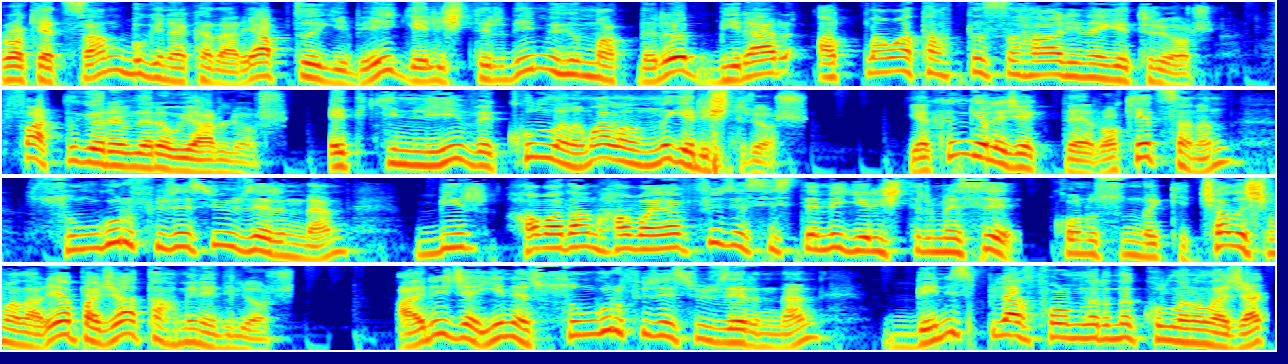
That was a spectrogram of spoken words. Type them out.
Roketsan bugüne kadar yaptığı gibi geliştirdiği mühimmatları birer atlama tahtası haline getiriyor. Farklı görevlere uyarlıyor. Etkinliği ve kullanım alanını geliştiriyor. Yakın gelecekte Roketsan'ın Sungur füzesi üzerinden bir havadan havaya füze sistemi geliştirmesi konusundaki çalışmalar yapacağı tahmin ediliyor. Ayrıca yine Sungur füzesi üzerinden deniz platformlarında kullanılacak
